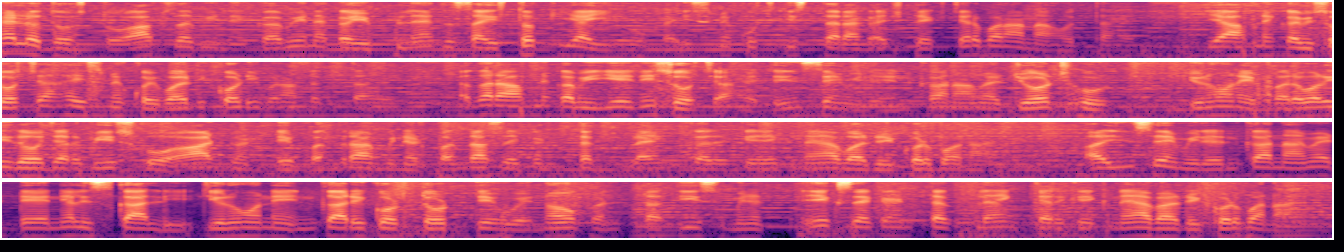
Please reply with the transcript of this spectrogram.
Hello दोस्तों, आप सभी ने कभी ना कभी प्लेन एक्सरसाइज तो किया ही होगा। इसमें कुछ इस तरह का स्ट्रक्चर बनाना होता है। या आपने कभी सोचा है इसमें कोई वर्ल्ड रिकॉर्ड ही बना सकता है? अगर आपने कभी ये नहीं सोचा है तो इनसे मिले। इनका नाम है जॉर्ज हुड जिन्होंने फरवरी 2020 को 8 घंटे 15 मिनट 15 सेकंड तक प्लैंक करके एक नया वर्ल्ड रिकॉर्ड बनाया। और इनसे मिले, इनका नाम है डेनियल स्काली जिन्होंने इनका रिकॉर्ड तोड़ते हुए 9 घंटा 30 मिनट, एक सेकंड तक प्लैंक करके एक नया वर्ल्ड रिकॉर्ड बनाया।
